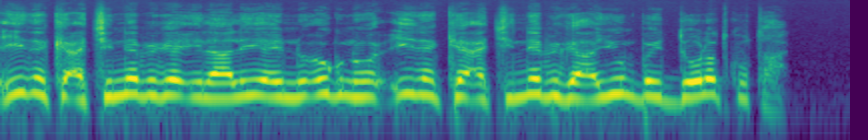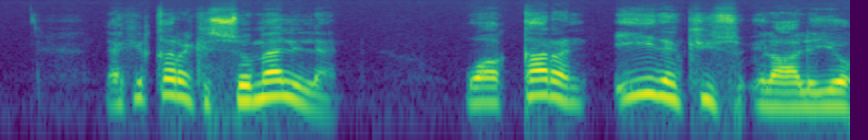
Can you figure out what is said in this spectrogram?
ciidanka ajinabiga ilaaliya aynu ognaho ciidanka ajinabiga ayuunbay dowlad ku tahay. Laakiin qaranka somalilan waa qaran ciidankiisu ilaaliyo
